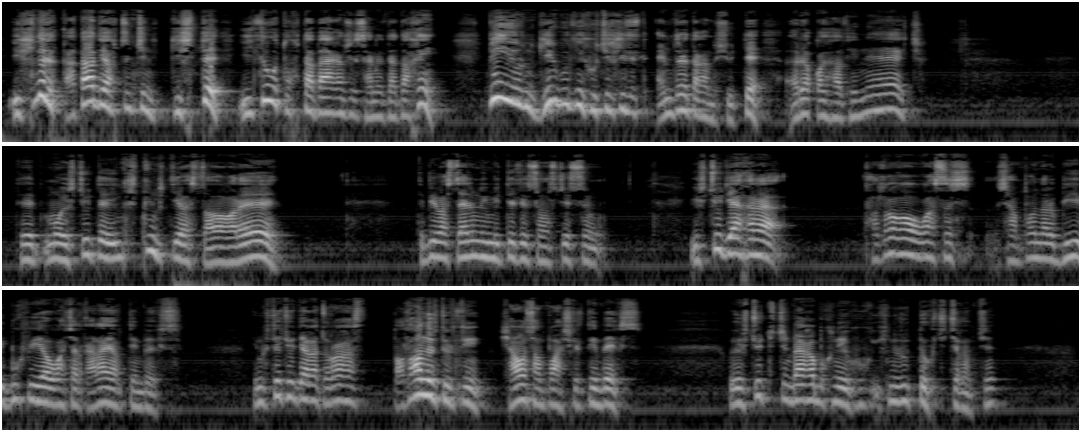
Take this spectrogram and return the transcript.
эхнэр гадаад явцсан чинь гэртээ илүү тухтай байгаа юм шиг санагдаад ах юм. Би ер нь гэр бүлийн хүчирхийлэлд амьдраад байгаа юм биш үү те. Орой гой хоол хийнэ гэж. Тэгэд муу ирчүүдээ ингэтэн бити бас зоогоорой. Тэг би бас зарим нэг мэдээлэл сонсч ирсэн. Ирчүүд яхаараа толгоогоо угаасан шампунаар би бүх бие угаачаад гараа явд юм бэ гэсэн. Эмэгтэйчүүд яга 6-аас 7 нэр төрлийн шаван шампун ашигладаг юм бэ гэсэн. Эрчүүд чинь байгаа бүхний ихнэрүүдэд өгчөж байгаа юм чинь.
